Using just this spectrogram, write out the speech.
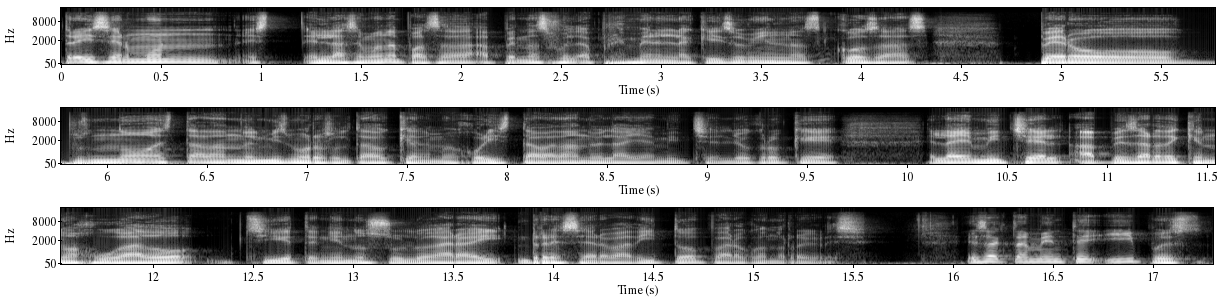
Trey Sermon en la semana pasada apenas fue la primera en la que hizo bien las cosas, pero pues no está dando el mismo resultado que a lo mejor estaba dando el Aya Mitchell. Yo creo que el Aya Mitchell, a pesar de que no ha jugado, sigue teniendo su lugar ahí reservadito para cuando regrese. Exactamente, y pues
